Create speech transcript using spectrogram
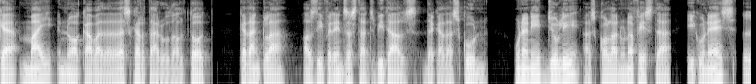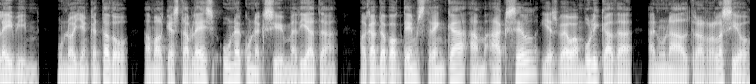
que mai no acaba de descartar-ho del tot, quedant clar els diferents estats vitals de cadascun. Una nit, Julie es cola en una festa i coneix Levin, un noi encantador amb el que estableix una connexió immediata. Al cap de poc temps trenca amb Axel i es veu embolicada en una altra relació,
